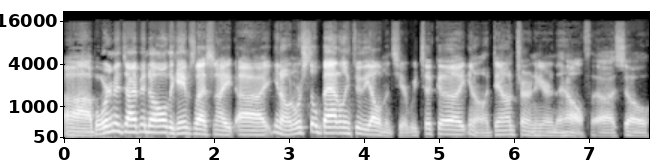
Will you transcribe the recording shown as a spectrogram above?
Uh, but we're going to dive into all the games last night. Uh, you know, and we're still battling through the elements here. We took a, you know, a downturn here in the health. Uh, so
